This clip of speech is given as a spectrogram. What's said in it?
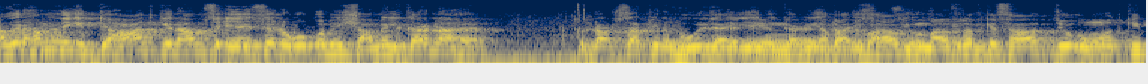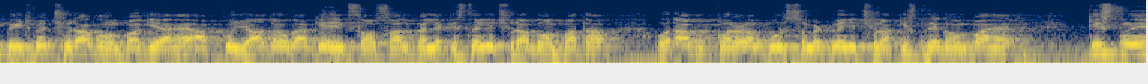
अगर हमने इतिहाद के नाम से ऐसे लोगों को भी शामिल करना है तो डॉक्टर साहब फिर भूल जाइए कि कभी हमारी साहब माजरत के साथ जो उम्मत की पीठ में छुरा घोंपा गया है आपको याद होगा कि 100 साल पहले किसने ये छुरा घोंपा था और अब कोलमपुर समिट में ये छुरा किसने घोंपा है? किसने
